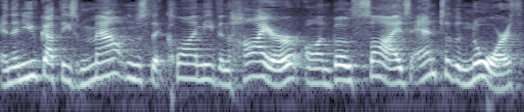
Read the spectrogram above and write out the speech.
And then you've got these mountains that climb even higher on both sides and to the north.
